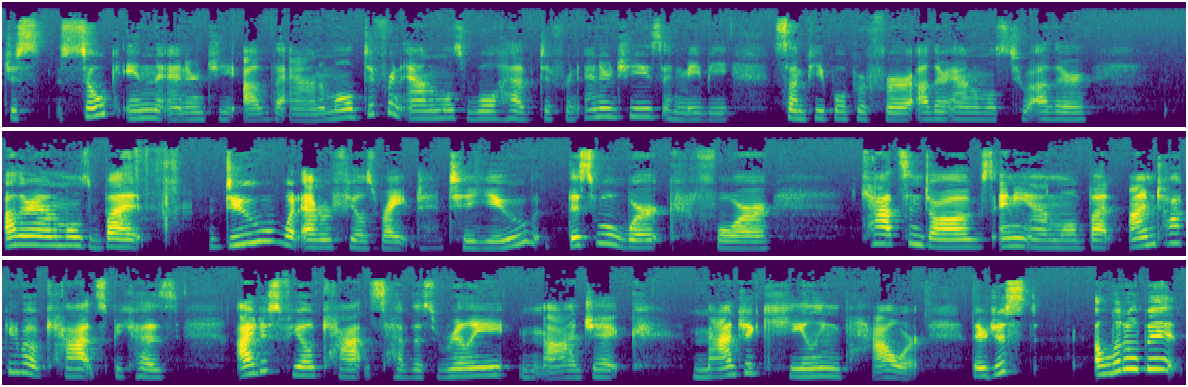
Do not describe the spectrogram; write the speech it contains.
just soak in the energy of the animal. Different animals will have different energies, and maybe some people prefer other animals to other other animals, but do whatever feels right to you. This will work for cats and dogs, any animal, but I'm talking about cats because I just feel cats have this really magic, magic healing power. They're just a little bit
